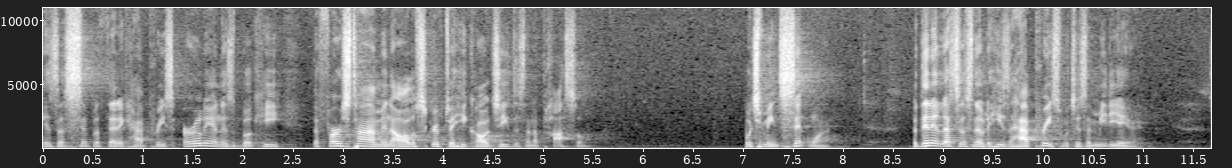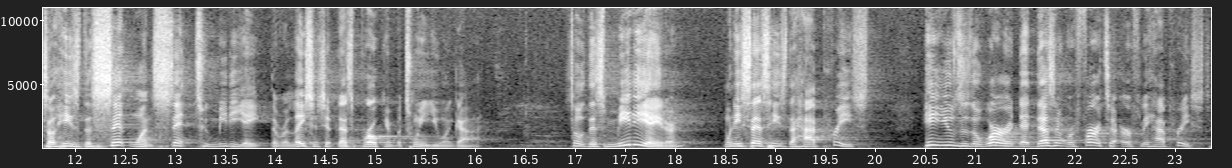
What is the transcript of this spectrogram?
is a sympathetic high priest. Early in this book, he, the first time in all of Scripture, he called Jesus an apostle, which means sent one. But then it lets us know that he's a high priest, which is a mediator. So he's the sent one sent to mediate the relationship that's broken between you and God. So this mediator, when he says he's the high priest, he uses a word that doesn't refer to earthly high priest.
